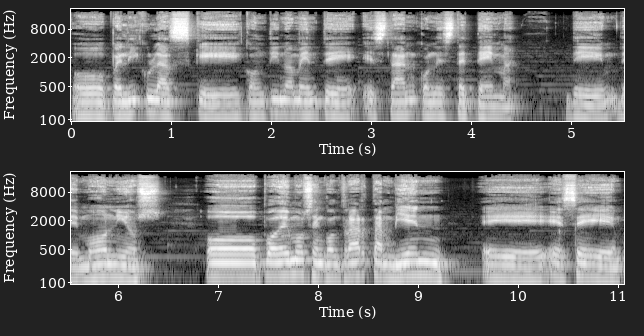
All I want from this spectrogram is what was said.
O películas que continuamente están con este tema de demonios. O podemos encontrar también eh, ese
